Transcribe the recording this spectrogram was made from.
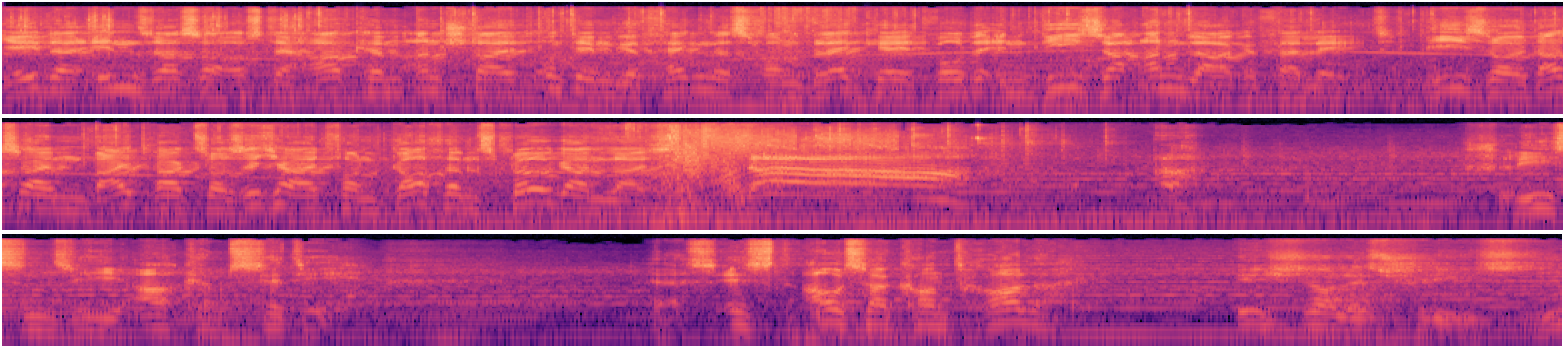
Jeder Insasse aus der Arkham-Anstalt und dem Gefängnis von Blackgate wurde in diese Anlage verlegt. Wie soll das einen Beitrag zur Sicherheit von Gothams Bürgern leisten? Schließen Sie Arkham City. Es ist außer Kontrolle. Ich soll es schließen?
